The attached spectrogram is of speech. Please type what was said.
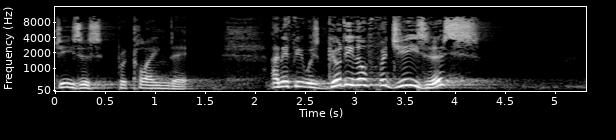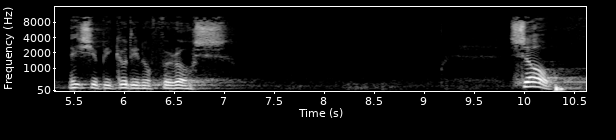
Jesus proclaimed it. And if it was good enough for Jesus, it should be good enough for us. So,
